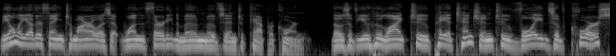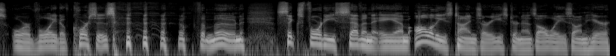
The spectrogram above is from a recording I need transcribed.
The only other thing tomorrow is at 1:30 the moon moves into Capricorn. Those of you who like to pay attention to voids of course or void of courses with the moon, 6:47 a.m. All of these times are Eastern, as always on here.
